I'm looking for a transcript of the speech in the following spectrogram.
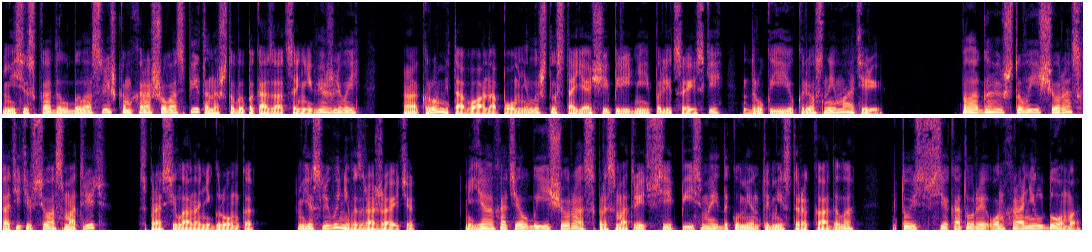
Миссис Кадл была слишком хорошо воспитана, чтобы показаться невежливой, а кроме того, она помнила, что стоящий перед ней полицейский — друг ее крестной матери. «Полагаю, что вы еще раз хотите все осмотреть?» — спросила она негромко. «Если вы не возражаете. Я хотел бы еще раз просмотреть все письма и документы мистера Каддела, то есть все, которые он хранил дома».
